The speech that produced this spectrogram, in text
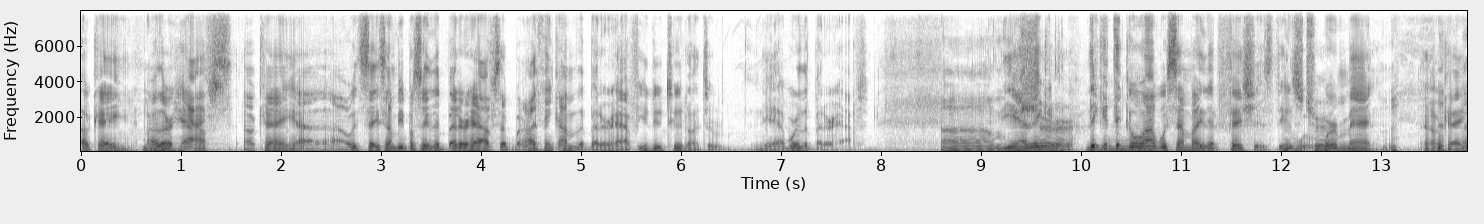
Okay, Mm-hmm. other halves. Okay, uh, I would say some people say the better halves. But I think I'm the better half. You do too, don't you? Yeah, we're the better halves. Um, Yeah, they, sure. get, they get to go out with somebody that fishes, dude. True. We're men, okay.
